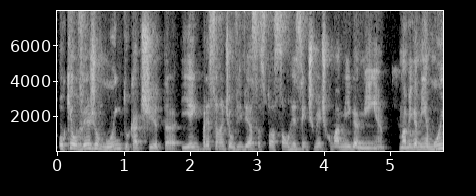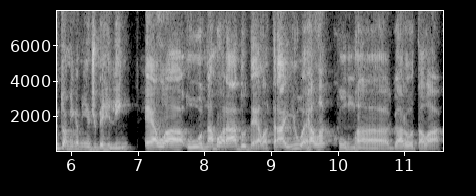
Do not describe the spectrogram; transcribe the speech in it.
O que eu vejo muito, Catita, e é impressionante, eu vivi essa situação recentemente com uma amiga minha, uma amiga minha, muito amiga minha de Berlim. Ela, o namorado dela, traiu ela com uma garota lá.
